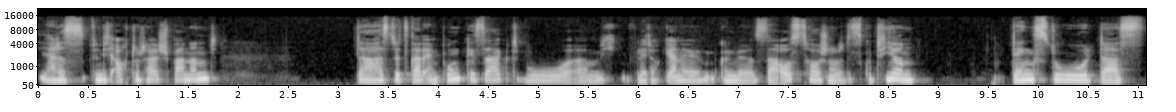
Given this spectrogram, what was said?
Ja, das finde ich auch total spannend. Da hast du jetzt gerade einen Punkt gesagt, wo ähm, ich vielleicht auch gerne können wir uns da austauschen oder diskutieren. Denkst du, dass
